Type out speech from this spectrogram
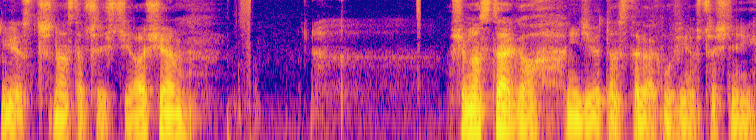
Jest 13.38. 18, nie 19, jak mówiłem wcześniej,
